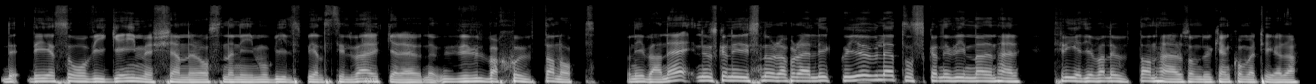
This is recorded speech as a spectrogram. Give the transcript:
det, det är så vi gamers känner oss när ni mobilspelstillverkare. Vi vill bara skjuta något. Och ni bara, nej, nu ska ni snurra på det här lyckohjulet och ska ni vinna den här tredje valutan här som du kan konvertera.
